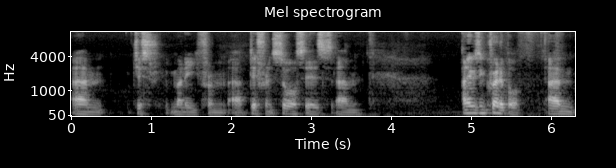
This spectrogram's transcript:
Um, just money from uh, different sources. Um, and it was incredible. and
